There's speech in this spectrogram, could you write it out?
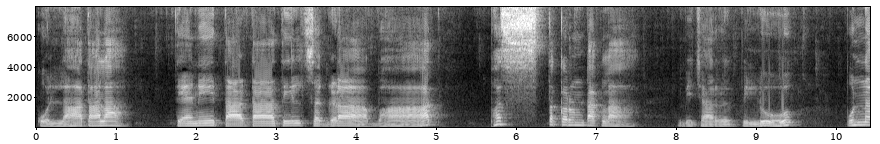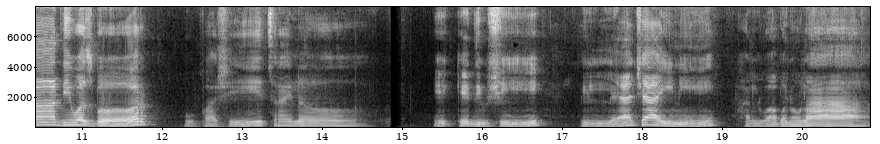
कोल्हात आला. त्याने ताटातील सगळा भात फस्त करून टाकला. बिचार पिल्लू पुन्हा दिवसभर उपाशीच राहिलं. एके दिवशी पिल्ल्याच्या आईने हलवा बनवला.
